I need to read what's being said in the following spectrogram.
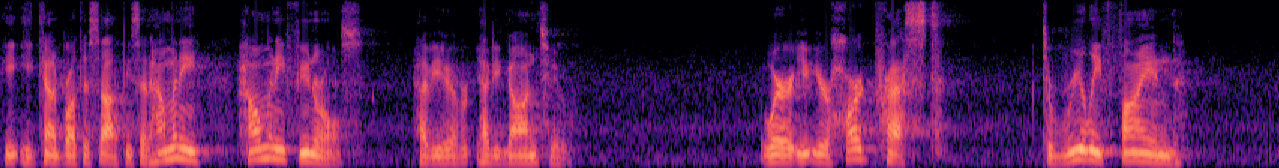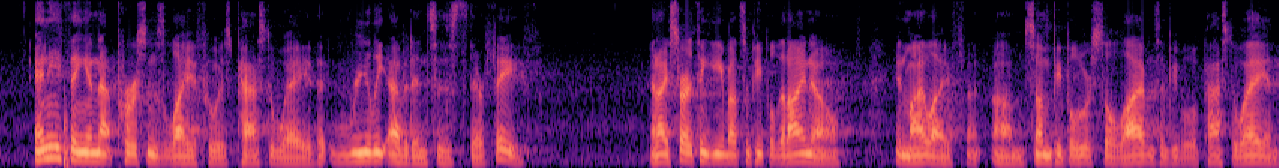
he, he kind of brought this up. He said, How many, how many funerals have you, ever, have you gone to where you're hard pressed to really find anything in that person's life who has passed away that really evidences their faith? And I started thinking about some people that I know in my life, um, some people who are still alive and some people who have passed away. And,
